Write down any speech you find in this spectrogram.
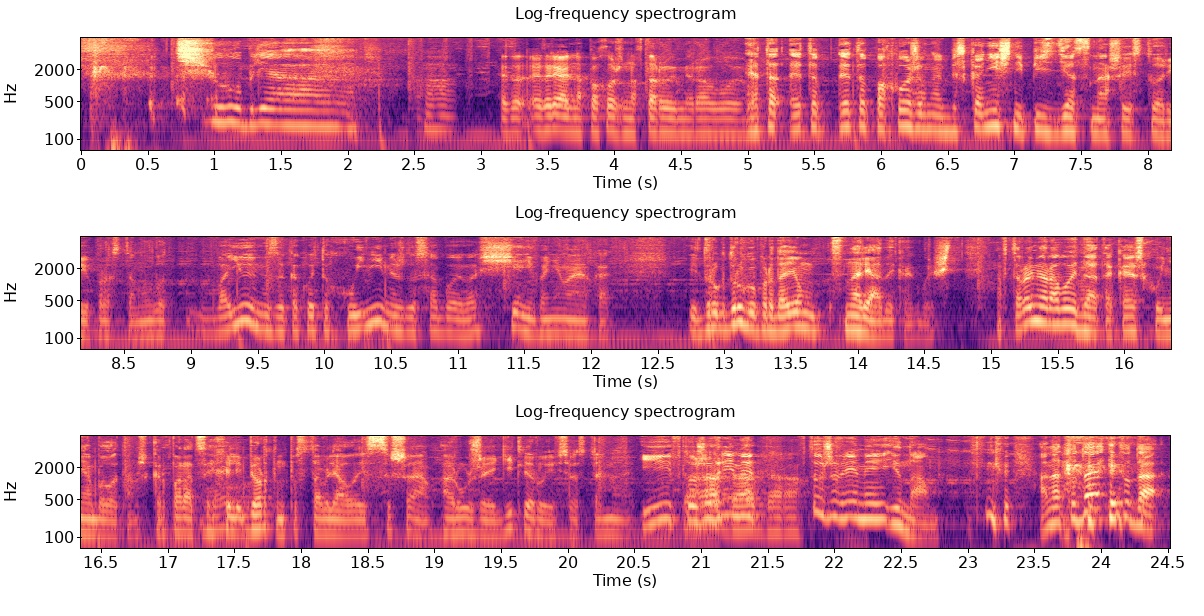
Чё, бля? Это, это реально похоже на Вторую мировую. Это, это, это похоже на бесконечный пиздец нашей истории просто. Мы вот воюем из-за какой-то хуйни между собой, вообще не понимаю как. И друг другу продаем снаряды, как бы. На Второй мировой, да, такая же хуйня была. Там же корпорация Ну. Халибертон поставляла из США оружие Гитлеру и все остальное. И в то Да, же время, да, да. в то же время и нам. Она туда и туда.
